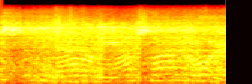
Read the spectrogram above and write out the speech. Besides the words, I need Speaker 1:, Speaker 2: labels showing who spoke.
Speaker 1: sitting down on the outside corner.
